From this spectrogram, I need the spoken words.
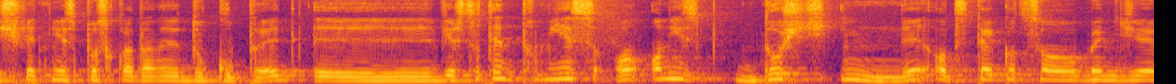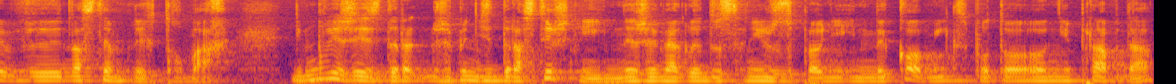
świetnie jest poskładane do kupy. Wiesz co, ten tom jest, on jest dość inny od tego, co będzie w następnych tomach. Nie mówię, że, jest, że będzie drastycznie inny, że nagle dostaniesz zupełnie inny komiks, bo to nieprawda.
